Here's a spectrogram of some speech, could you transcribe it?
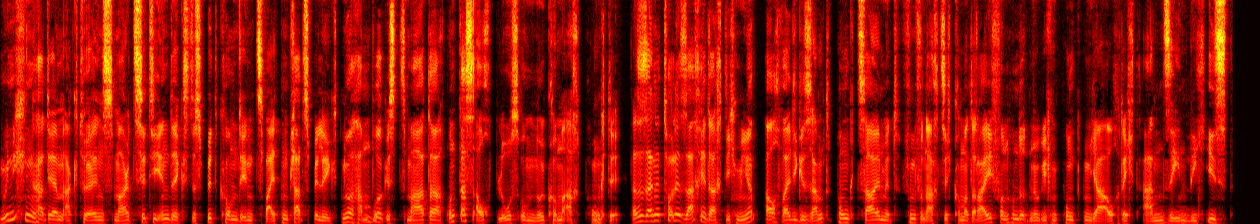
München hat ja im aktuellen Smart City Index des Bitkom den zweiten Platz belegt. Nur Hamburg ist smarter und das auch bloß um 0,8 Punkte. Das ist eine tolle Sache, dachte ich mir, auch weil die Gesamtpunktzahl mit 85,3 von 100 möglichen Punkten ja auch recht ansehnlich ist.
